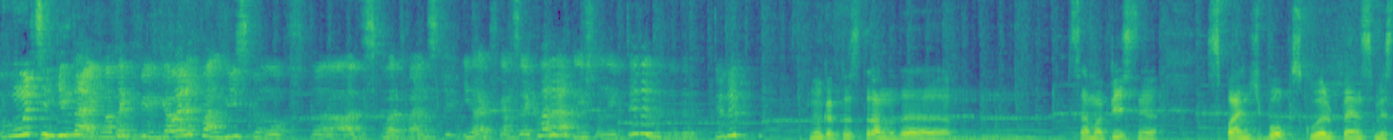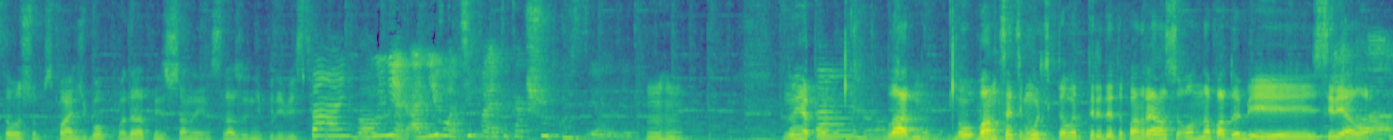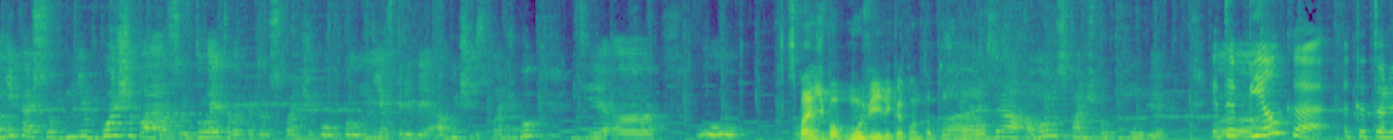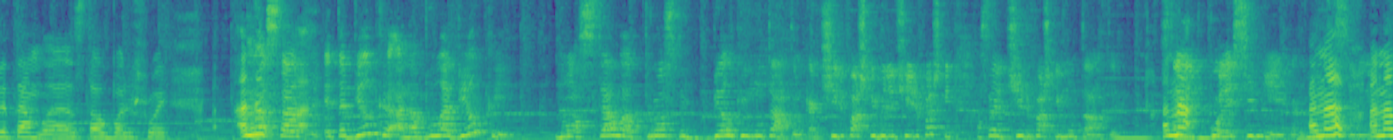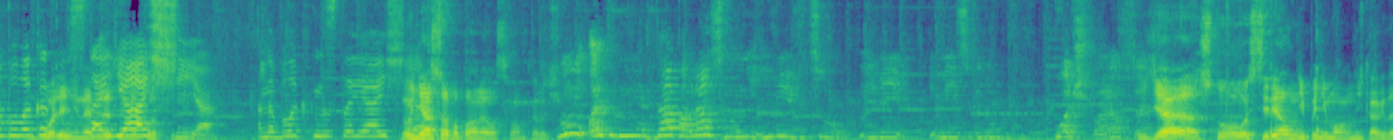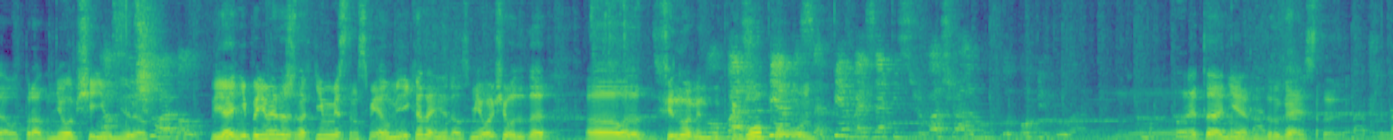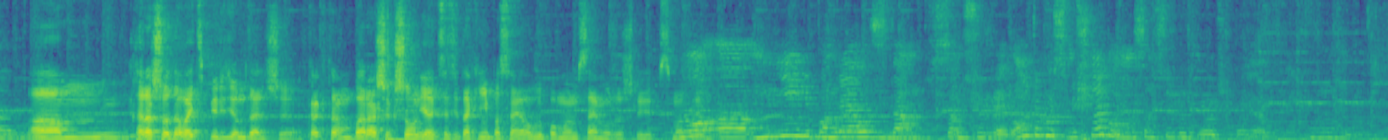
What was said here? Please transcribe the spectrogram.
В мультике так, вот так говорят по-английскому э, Squarepants, и так в конце квадратные штаны. Ну, как-то странно, да? Сама песня Спанч Боб Squarepants вместо того, чтобы Спанч Боб квадратные штаны сразу не перевести. Спанч Боб. Ну нет, они вот типа это как шутку сделали. Мгм. Ну, я понял. Ладно. Ну, вам, кстати, мультик-то вот 3D-то понравился? Он наподобие сериала. Мне, а, мне кажется, мне больше понравился до этого, который Спанч Боб был, не в 3D, обычный Спанч Боб, где а, у- SpongeBob Movie или как он там тоже а, назывался? да, по-моему, SpongeBob Movie. Это Э, белка, которая там э, стал большой. Она Она стала, эта белка, она была белкой, но стала просто белкой-мутантом. Как черепашки были черепашки, а стали черепашки-мутанты. Она- Стали более сильнее, как Она, сильнее. она была как Более настоящая. Она была как настоящая. Ну, не особо понравился вам, короче. Ну, это мне, да, понравился, но мне имею в виду, име- имеется в виду, больше понравился. Я что сериал не понимал никогда, вот правда, мне вообще не, Он не нравился. Я не понимаю даже над каким местом смеялся. Мне никогда не нравился. Мне вообще вот это э, вот этот феномен Ну, губки Боб, первая, он первая запись же ваша о губке Бобби была. это нет, это другая история. Um, хорошо, давайте перейдем дальше. Как там Барашек Шон? Я, кстати, так и не посмотрел, вы, по-моему, сами уже шли посмотрели. Но, ну, а, мне не понравился там сам сюжет. Он такой смешной был, но сам сюжет не очень понравился.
